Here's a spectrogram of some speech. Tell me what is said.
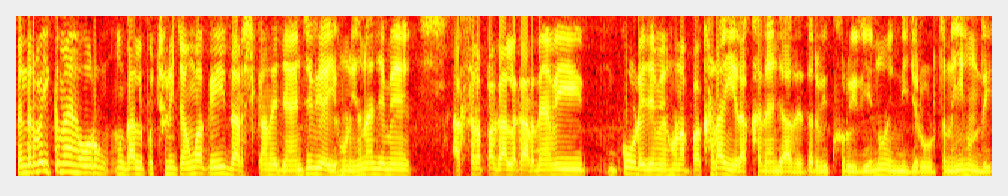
ਪਿੰਦਰ ਭਾਈ ਇੱਕ ਮੈਂ ਹੋਰ ਗੱਲ ਪੁੱਛਣੀ ਚਾਹੂੰਗਾ ਕਈ ਦਰਸ਼ਕਾਂ ਦੇ ਜੈਨ 'ਚ ਵੀ ਆਈ ਹੋਣੀ ਹੈ ਨਾ ਜਿਵੇਂ ਅਕਸਰ ਆਪਾਂ ਗੱਲ ਕਰਦੇ ਆਂ ਵੀ ਘੋੜੇ ਜਿਵੇਂ ਹੁਣ ਆਪਾਂ ਖੜਾਈ ਰੱਖਦੇ ਆਂ ਜ਼ਿਆਦਾਤਰ ਵੀ ਖੁਰੀ ਦੀ ਇਹਨੂੰ ਇੰਨੀ ਜ਼ਰੂਰਤ ਨਹੀਂ ਹੁੰਦੀ।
